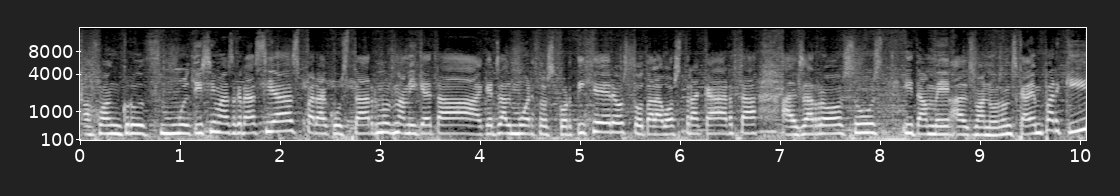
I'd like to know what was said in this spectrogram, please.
A Juan Cruz, moltíssimes gràcies per acostar-nos una miqueta a aquests almuerzos cortijeros, tota la vostra carta, els arrossos i també els menús. Ens quedem per aquí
